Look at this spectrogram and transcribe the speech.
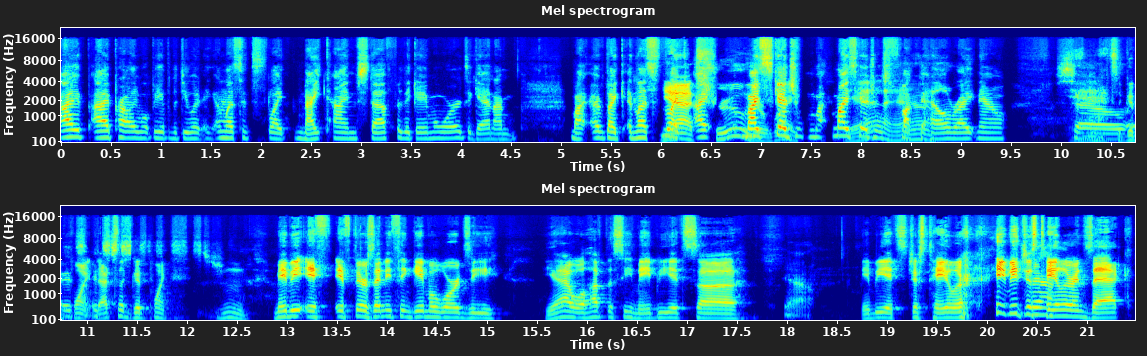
I I probably won't be able to do it unless it's like nighttime stuff for the Game Awards. Again, I'm my like unless Yeah, like it's I, true. my you're right. schedule my, my Yeah, schedule's fucked to hell right now. So yeah, that's a good it's- point. That's a good point. Hmm. Maybe if if there's anything Game Awardsy, yeah, we'll have to see. Maybe it's uh Yeah, maybe it's just Taylor. maybe it's just Yeah. Taylor and Zach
